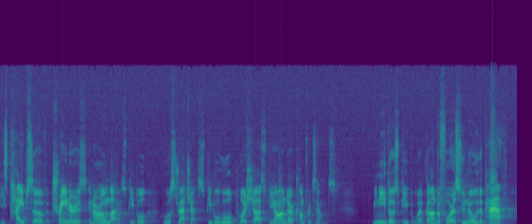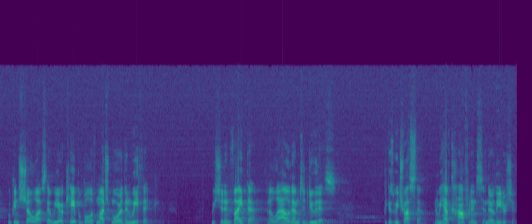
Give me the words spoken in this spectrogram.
these types of trainers in our own lives people who will stretch us, people who will push us beyond our comfort zones. We need those people who have gone before us, who know the path, who can show us that we are capable of much more than we think. We should invite them and allow them to do this because we trust them and we have confidence in their leadership.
